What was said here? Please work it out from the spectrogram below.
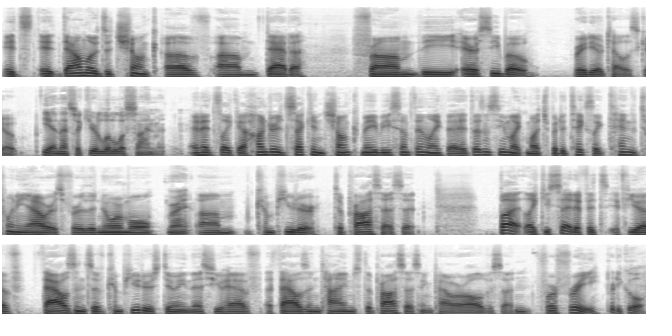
it's it downloads a chunk of um, data from the Arecibo radio telescope. Yeah, and that's like your little assignment. And it's like a hundred second chunk, maybe something like that. It doesn't seem like much, but it takes like ten to twenty hours for the normal Right. um, computer to process it. But like you said, if it's if you have thousands of computers doing this, you have a thousand times the processing power all of a sudden for free. Pretty cool.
